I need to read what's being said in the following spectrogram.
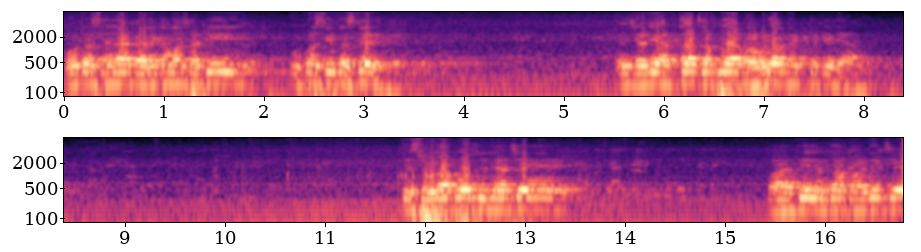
होत असलेल्या कार्यक्रमासाठी उपस्थित असलेले ज्यांनी आत्ताच आपल्या भावना व्यक्त केल्या. ते सोलापूर जिल्ह्याचे भारतीय जनता पार्टीचे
